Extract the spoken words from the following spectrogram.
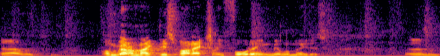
um, I'm going to make this one actually 14 millimeters, um,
